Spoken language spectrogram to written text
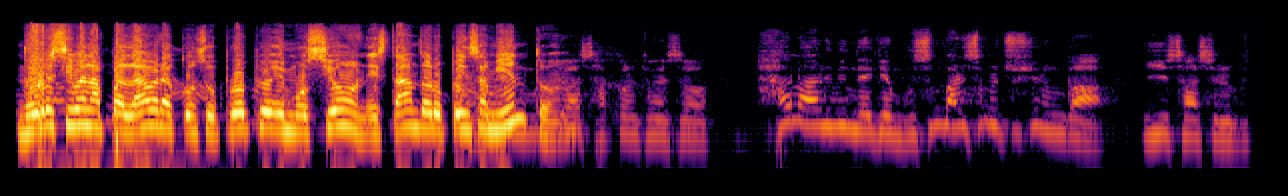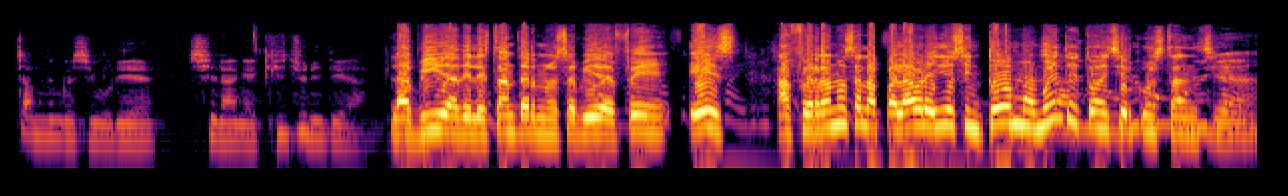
No reciban la palabra con su propia emoción, estándar o pensamiento. La vida del estándar de nuestra vida de fe es aferrarnos a la palabra de Dios en todo momento y toda circunstancia.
